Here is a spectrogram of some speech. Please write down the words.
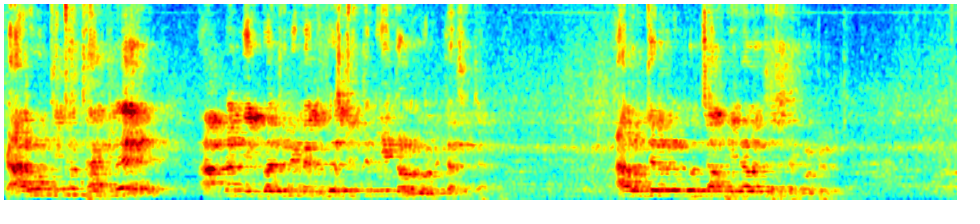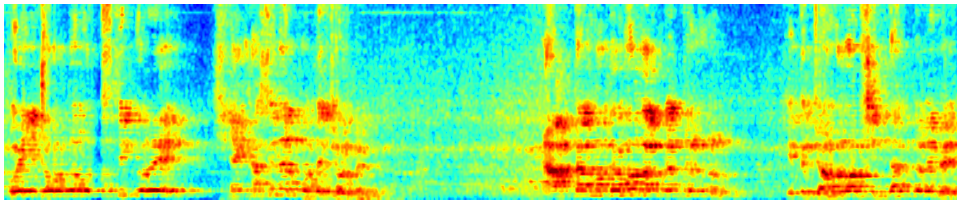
কারও কিছু থাকলে আপনার নির্বাচনী ম্যানিফেস্টোতে নিয়ে জনগণের কাছে যান। আরেকজনের উপর চাপিয়ে দেওয়ার চেষ্টা করবেন। ওই জোর জবরদস্তি করে শেখ হাসিনার পথে চলবেন। আপনার মতামত আপনার জন্য, কিন্তু জনগণ সিদ্ধান্ত নেবেন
